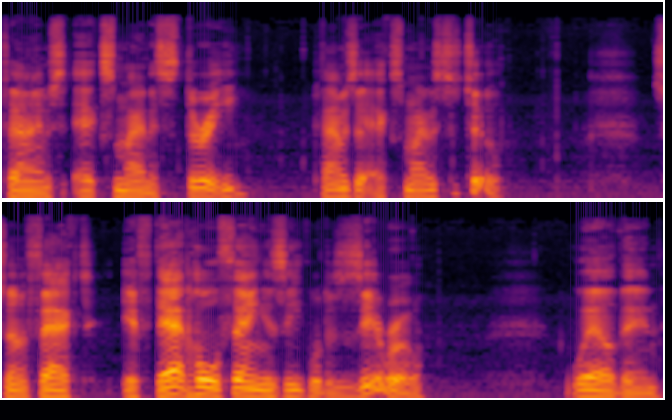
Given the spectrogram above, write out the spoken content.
times x minus 3 times the x minus 2. So in fact, if that whole thing is equal to 0, well then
